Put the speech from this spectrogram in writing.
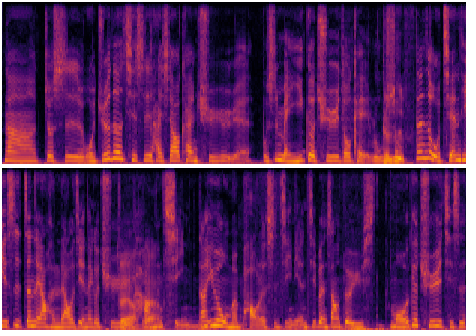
那就是我觉得其实还是要看区域，哎，不是每一个区域都可以入手。但是我前提是真的要很了解那个区域行情。那因为我们跑了十几年，基本上对于某一个区域，其实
